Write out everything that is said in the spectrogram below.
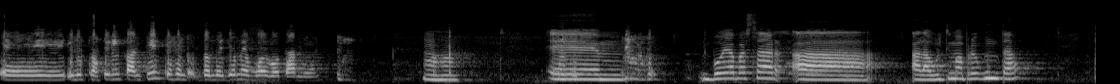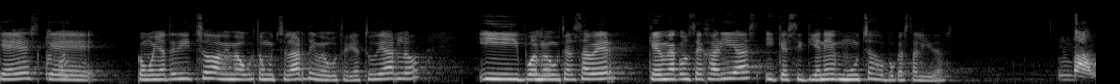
eh, ilustración infantil, que es donde yo me muevo también. Em, voy a pasar a, a la última pregunta, que es que, como ya te he dicho, a mí me gusta mucho el arte y me gustaría estudiarlo, y pues me gustaría saber ¿qué me aconsejarías y que si tiene muchas o pocas salidas? Vale.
